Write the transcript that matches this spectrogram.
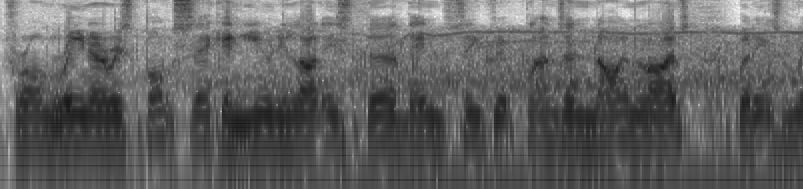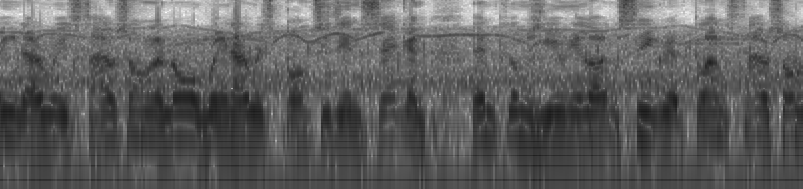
from Reno Response second. Unilight is third, then Secret Plans and Nine Lives, but it's Reno is Faust on Lenore. Reno Response is in second, then comes Unilight and Secret Plans. Faust on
